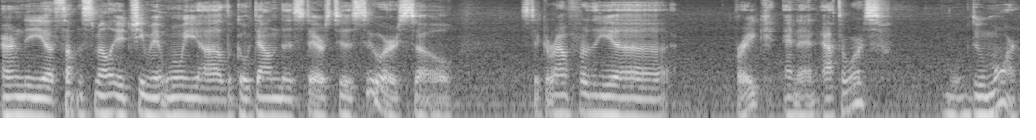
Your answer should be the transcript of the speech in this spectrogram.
earn the uh, something smelly achievement when we uh, go down the stairs to the sewer. So stick around for the uh, break, and then afterwards, we'll do more.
